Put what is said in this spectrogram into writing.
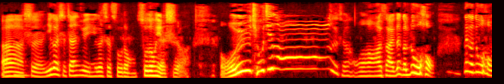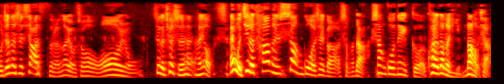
啊，是一个是詹俊，一个是苏东，苏东也是啊。哦，球进了！这哇塞，那个怒吼，那个怒吼真的是吓死人了。有时候，哦哟，这个确实很很有。哎，我记得他们上过这个什么的，上过那个《快乐大本营》吧？好像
